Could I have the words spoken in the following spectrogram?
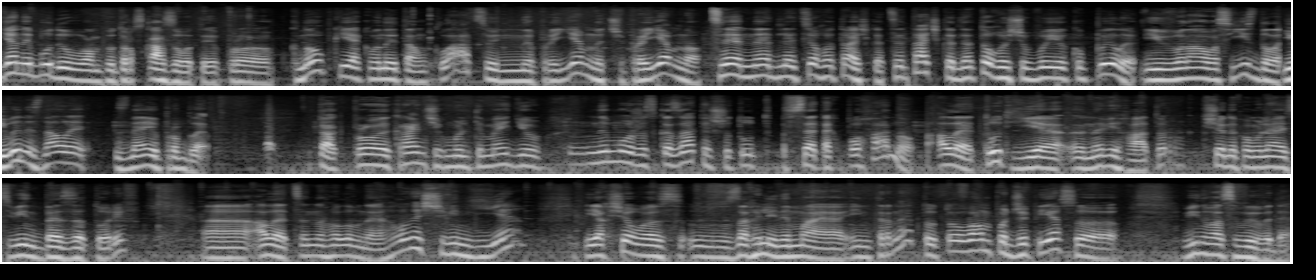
Я не буду вам тут розказувати про кнопки, як вони там клацають, неприємно чи приємно. Це не для цього тачка. Це тачка для того, щоб ви її купили, і вона у вас їздила, і ви не знали з нею проблем. Так, про екранчик мультимедію не можу сказати, що тут все так погано, але тут є е, навігатор. Якщо не помиляюсь, він без заторів. Е, Але це не головне. Головне, що він є. І якщо у вас взагалі немає інтернету, то вам по GPS він вас виведе.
